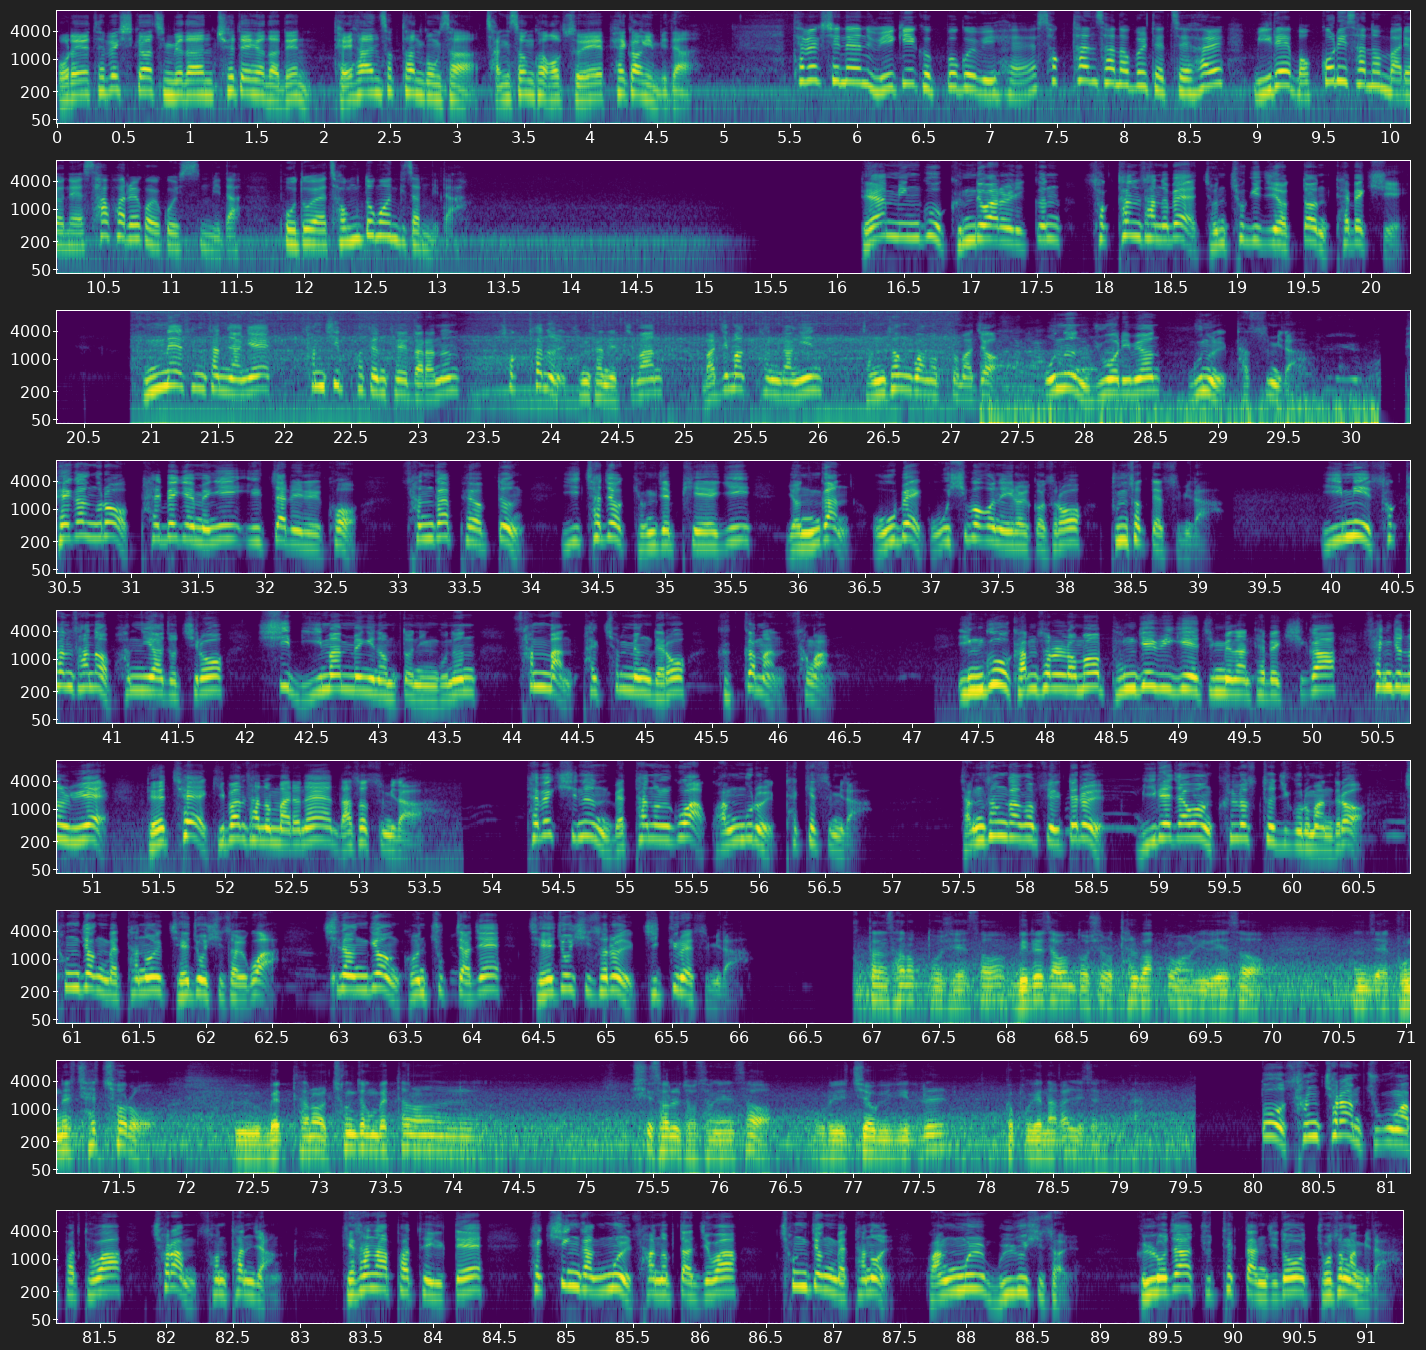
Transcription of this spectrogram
올해 태백시가 직면한 최대 현안은 대한석탄공사 장성광업소의 폐광입니다. 태백시는 위기 극복을 위해 석탄 산업을 대체할 미래 먹거리 산업 마련에 사활을 걸고 있습니다. 보도에 정동원 기자입니다. 대한민국 근대화를 이끈 석탄 산업의 전초기지였던 태백시. 국내 생산량의 30%에 달하는 석탄을 생산했지만 마지막 탄광인 장성광업소마저 오는 6월이면 문을 닫습니다. 폐광으로 800여 명이 일자리를 잃고 상가 폐업 등 2차적 경제 피해액이 연간 550억 원에 이를 것으로 분석됐습니다. 이미 석탄 산업 합리화 조치로 12만 명이 넘던 인구는 3만 8천 명대로 급감한 상황. 인구 감소를 넘어 붕괴 위기에 직면한 태백시가 생존을 위해 대체 기반 산업 마련에 나섰습니다. 태백시는 메탄올과 광물을 택했습니다. 장성강업소 일대를 미래자원 클러스터 지구로 만들어 청정 메탄올 제조 시설과 친환경 건축자재 제조 시설을 짓기로 했습니다. 석탄 산업 도시에서 미래자원 도시로 탈바꿈하기 위해서 현재 국내 최초로 그 메탄올 청정 메탄올 시설을 조성해서 우리 지역 위기를 극복해 나갈 예정입니다. 또 상철암 주공 아파트와 철암 선탄장, 계산 아파트 일대 핵심 강물 산업단지와 청정 메탄올 광물 물류 시설, 근로자 주택 단지도 조성합니다.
